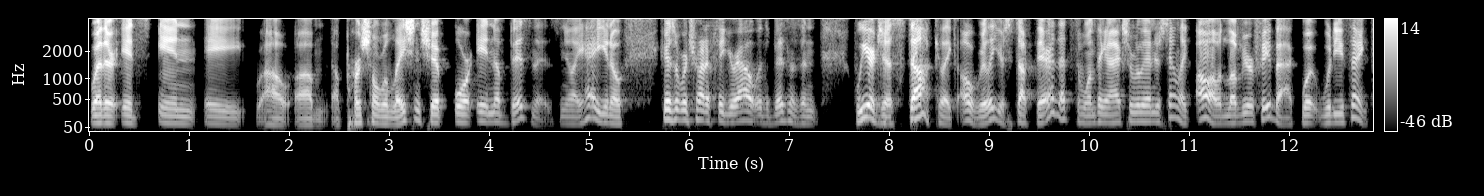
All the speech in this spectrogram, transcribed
whether it's in a uh, um, a personal relationship or in a business. And you're like, hey, you know, here's what we're trying to figure out with the business. And we are just stuck. Like, oh, really? You're stuck there? That's the one thing I actually really understand. Like, oh, I would love your feedback. What what do you think?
